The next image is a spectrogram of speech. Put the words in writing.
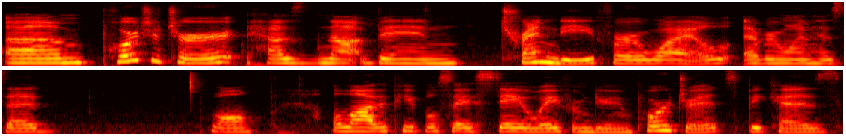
um, portraiture has not been trendy for a while. Everyone has said, well, a lot of people say stay away from doing portraits because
